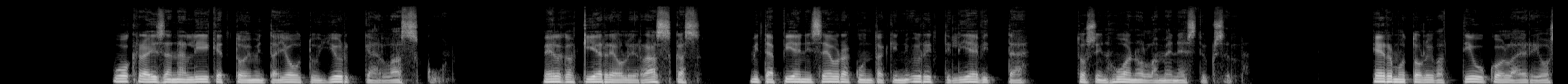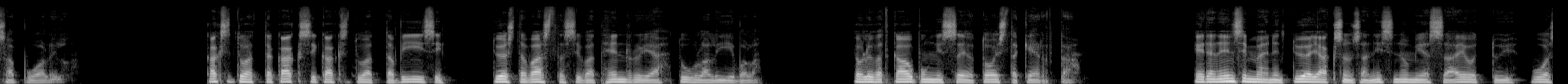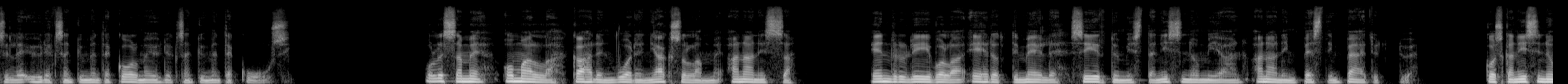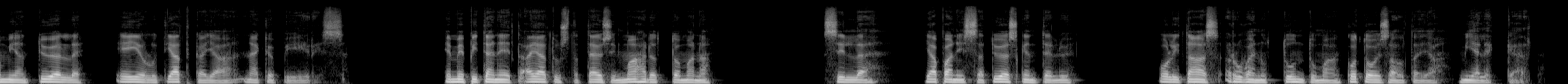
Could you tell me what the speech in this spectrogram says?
Vuokraisänän liiketoiminta joutui jyrkkään laskuun. Velkakierre oli raskas, mitä pieni seurakuntakin yritti lievittää, tosin huonolla menestyksellä. Hermot olivat tiukoilla eri osapuolilla. 2002-2005 työstä vastasivat Henry ja Tuula Liivola. He olivat kaupungissa jo toista kertaa. Heidän ensimmäinen työjaksonsa Nisinomiassa ajoittui vuosille 93-96. Ollessamme omalla kahden vuoden jaksollamme Ananissa – Henry Liivola ehdotti meille siirtymistä Nisinomiaan Ananin pestin päätyttyä, koska Nisinomian työlle ei ollut jatkajaa näköpiirissä. Emme pitäneet ajatusta täysin mahdottomana, sillä Japanissa työskentely oli taas ruvennut tuntumaan kotoisalta ja mielekkäältä.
